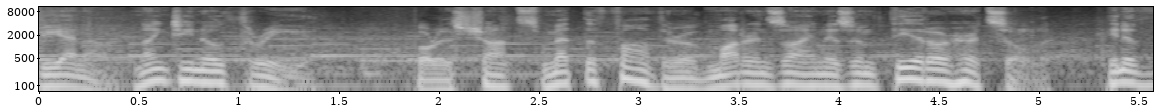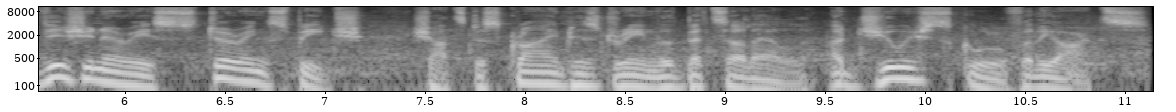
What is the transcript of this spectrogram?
Vienna, 1903. Boris Schatz met the father of modern Zionism, Theodor Herzl. In a visionary, stirring speech, Schatz described his dream of Bezalel, a Jewish school for the arts.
